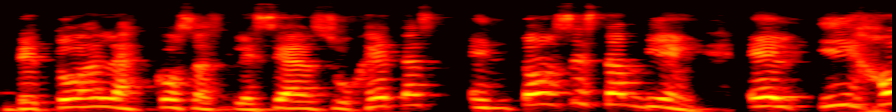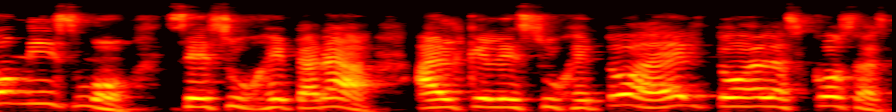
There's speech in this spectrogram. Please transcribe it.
de todas las cosas le sean sujetas, entonces también el Hijo mismo se sujetará al que le sujetó a él todas las cosas,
